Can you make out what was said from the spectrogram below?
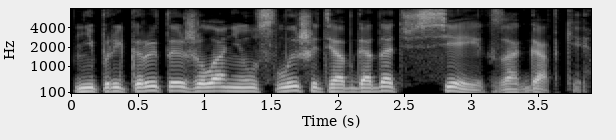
неприкрытое желание услышать и отгадать все их загадки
